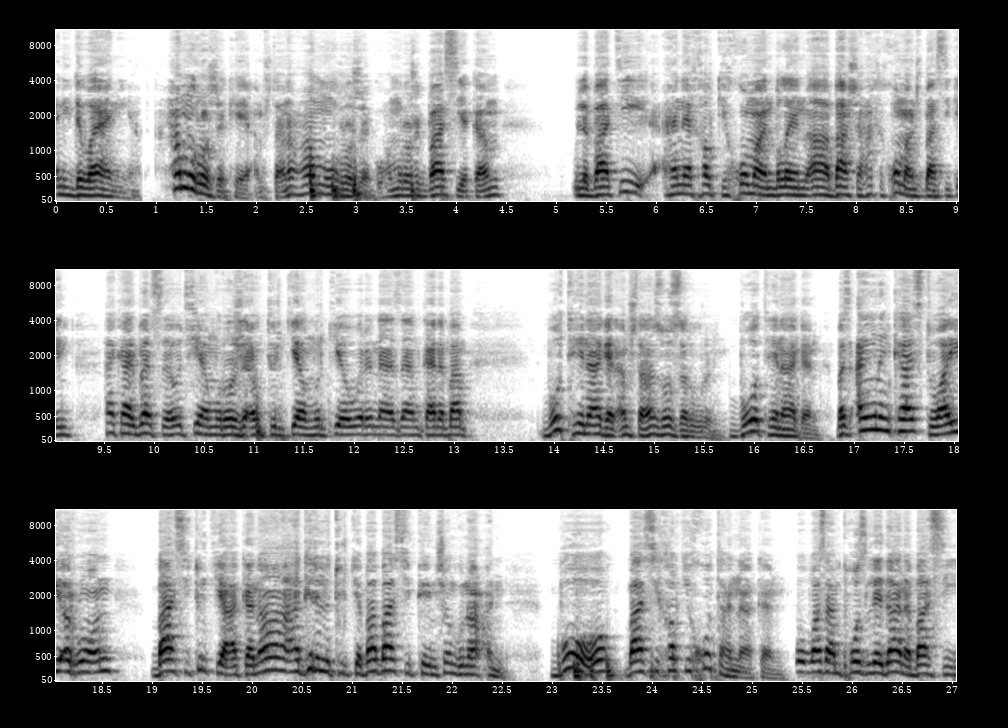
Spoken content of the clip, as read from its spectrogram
ئەنی دەوایان نییە هەموو ڕۆژێک هەیە ئەم شتانە هەموو ڕۆژێک و هەموو ڕۆژێک باسی یەکەم. و لە باتی هەنێ خەڵکی خۆمان بڵێن ئا باشە حەق خۆمانش باسیکەین هەکار بەسەوە چی هەموو ڕۆژە ئەو تورکیا و مرکیە وەرە نازام کارە بام. بۆ تێناگەن ئەم شتانە زۆر زەرورن. بۆ تێناگەن. بەس ئاینن کەس دوایی ئەڕۆن باسی تورکیا ئەکەنا ئاگر لە تورکیا با باسی بکەین چەند گوناحن؟ بۆ باسی خەڵکی خۆتان ناکەن. بۆ وازان پۆز لێدانە باسی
